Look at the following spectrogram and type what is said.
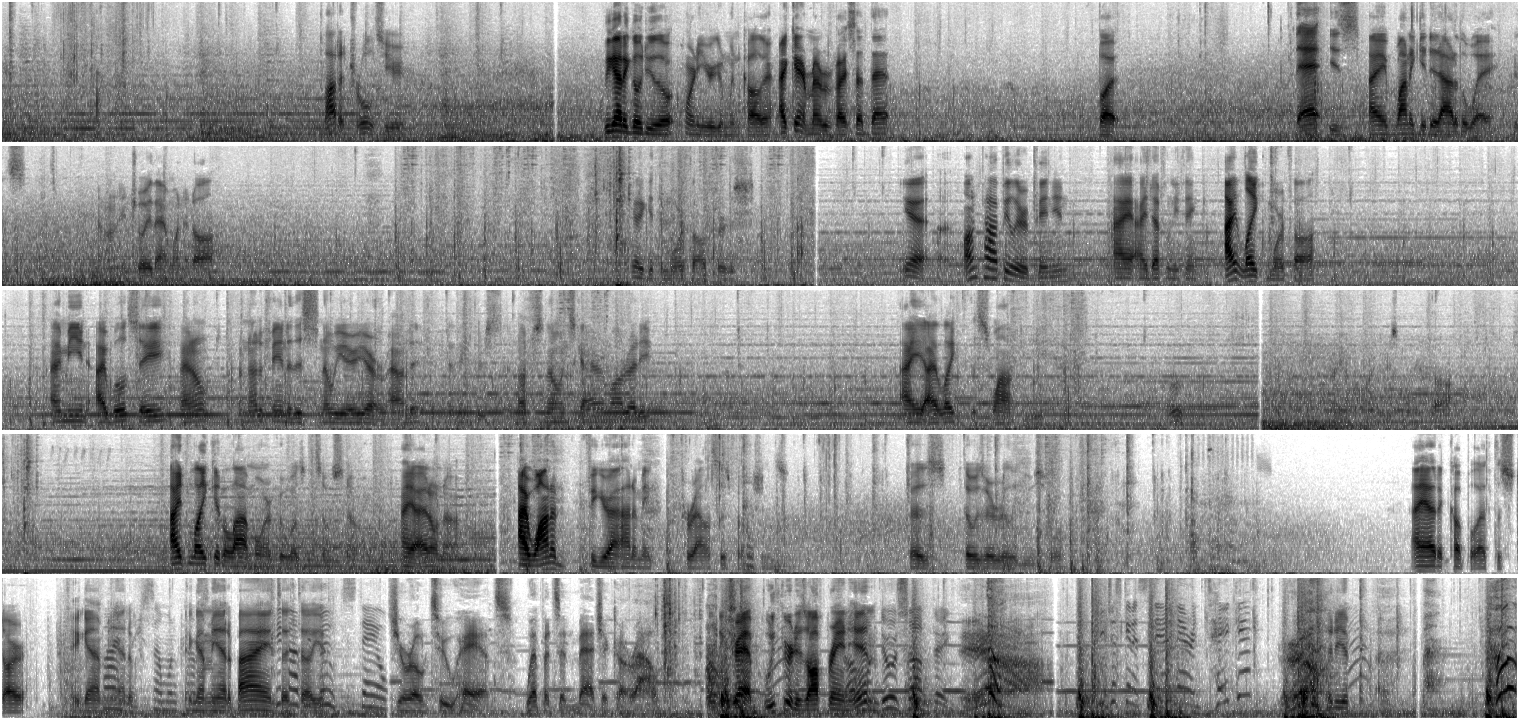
A lot of trolls here. We gotta go do the horny Jurgen Windcaller. I can't remember if I said that. But that is I want to get it out of the way because I don't enjoy that one at all. Gotta get the Morthal first. Yeah, uh, unpopular opinion. I, I definitely think I like Morthal. I mean, I will say I don't. I'm not a fan of this snowy area around it. I think there's enough snow in Skyrim already. I I like the swamp. I'd like it a lot more if it wasn't so snowy. I I don't know. I want to figure out how to make paralysis potions because those are really useful. I had a couple at the start. They got me out of they got me out of binds, I tell you. It's your own two hands. Weapons and magic are out. Holy crap, Uthgerd is off-brand him. Do something. You just gonna stand there and take it? Idiot.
